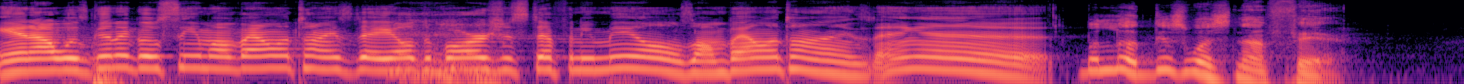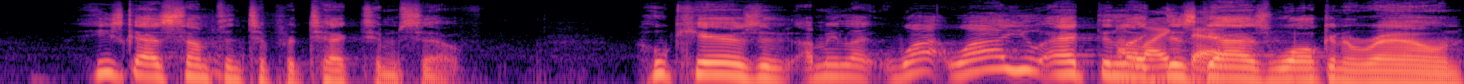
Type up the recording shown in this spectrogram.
And I was gonna go see him on Valentine's Day, El DeBarge and Stephanie Mills on Valentine's. Dang it. But look, this was not fair. He's got something to protect himself. Who cares if I mean like why why are you acting I like, like this guy's walking around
